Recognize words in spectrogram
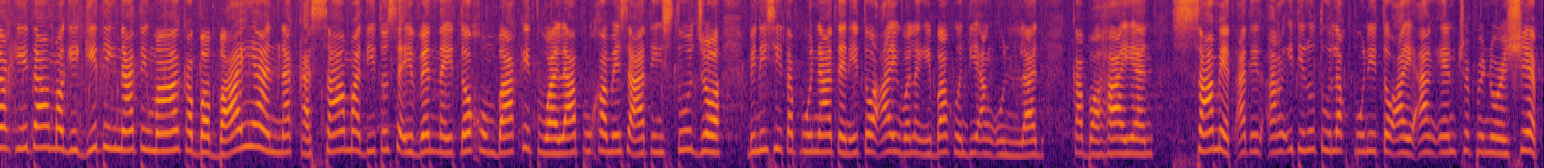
Nakita magigiting nating mga kababayan na kasama dito sa event na ito kung bakit wala po kami sa ating studio. Binisita po natin, ito ay walang iba kundi ang Unlad Kabahayan Summit. At ang itinutulak po nito ay ang entrepreneurship.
